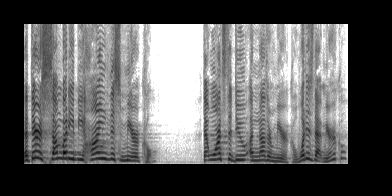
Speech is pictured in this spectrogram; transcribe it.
That there is somebody behind this miracle that wants to do another miracle. What is that miracle?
